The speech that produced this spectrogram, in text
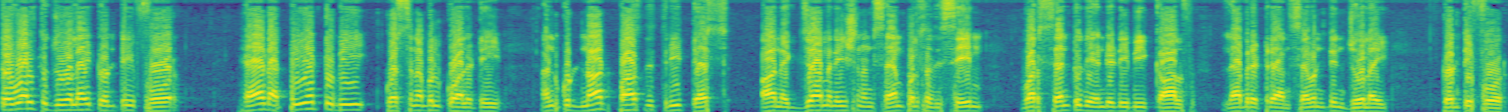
12th July 24 had appeared to be questionable quality and could not pass the three tests on examination and samples of the same were sent to the NDDB CALF laboratory on 17 July 24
